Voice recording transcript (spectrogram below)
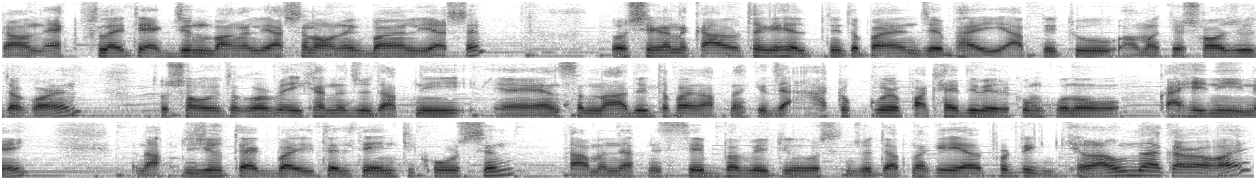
কারণ এক ফ্লাইটে একজন বাঙালি আসে না, অনেক বাঙালি আসে। তো সেখানে কারও থেকে হেল্প নিতে পারেন যে, ভাই, আপনি একটু আমাকে সহযোগিতা করেন। তো সহযোগিতা করবে এখানে যদি আপনি অ্যান্সার না দিতে পারেন, আপনাকে যে আটক করে পাঠিয়ে দেবে, এরকম কোনো কাহিনীই নেই। আপনি যেহেতু একবার ইতালিতে এন্ট্রি করছেন, তার মানে আপনি সেফভাবে এন্ট্রি করছেন। যদি আপনাকে এয়ারপোর্টে ঘেরাও না করা হয়,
